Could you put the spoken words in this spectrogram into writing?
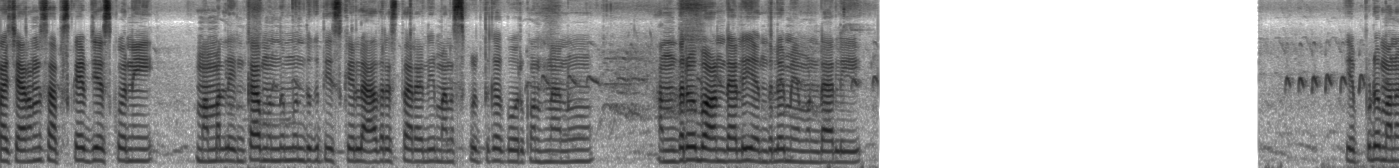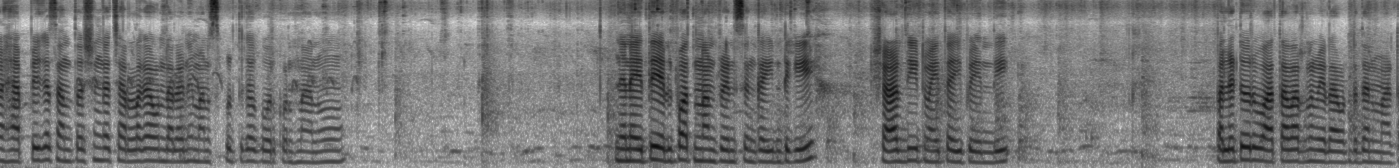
మా ఛానల్ సబ్స్క్రైబ్ చేసుకొని మమ్మల్ని ఇంకా ముందు ముందుకు తీసుకెళ్ళి ఆదరిస్తారని మనస్ఫూర్తిగా కోరుకుంటున్నాను. అందరూ బాగుండాలి అందులో మేము ఉండాలి. ఎప్పుడు మనం హ్యాపీగా సంతోషంగా చల్లగా ఉండాలని మనస్ఫూర్తిగా కోరుకుంటున్నాను. నేనైతే వెళ్ళిపోతున్నాను ఫ్రెండ్స్ ఇంకా ఇంటికి. షార్ట్ తీయటం అయితే అయిపోయింది. పల్లెటూరు వాతావరణం ఇలా ఉంటుందన్నమాట.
